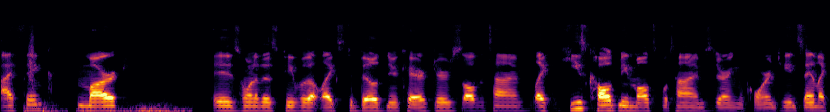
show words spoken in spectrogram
I think Mark is one of those people that likes to build new characters all the time. Like he's called me multiple times during the quarantine, saying like,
